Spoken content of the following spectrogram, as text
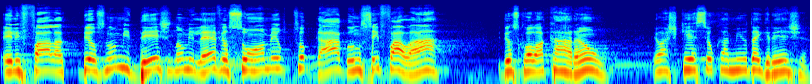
ele fala: Deus, não me deixe, não me leve, eu sou homem, eu sou gago, eu não sei falar. Deus coloca Arão. Eu acho que esse é o caminho da igreja.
